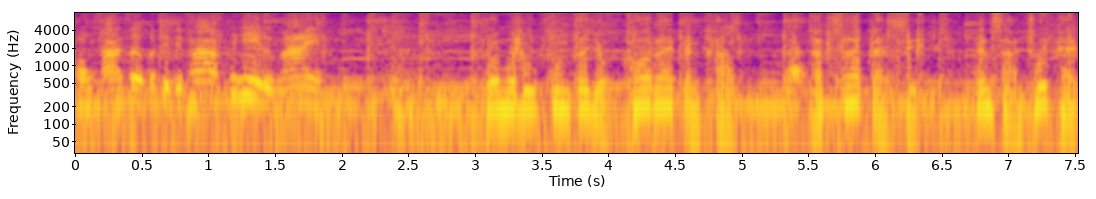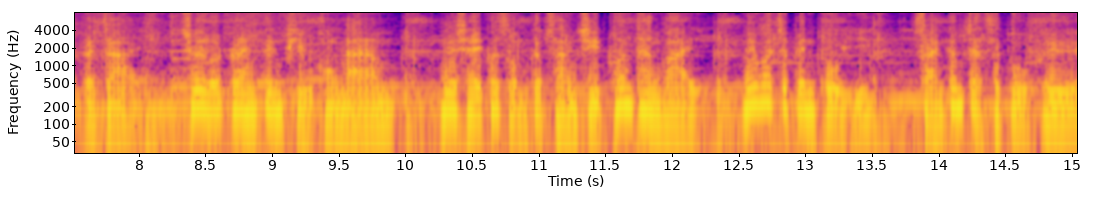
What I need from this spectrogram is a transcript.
ของสารเสริมประสิทธิภาพที่ดีหรือไม่ เรามาดูคุณประโยชน์ข้อแรกกันครับแอปซ่า80 เป็นสารช่วยแผ่กระจาย ช่วยลดแรงตึงผิวของน้ำ เมื่อใช้ผสมกับสารฉีดพ่นทางใบ ไม่ว่าจะเป็นปุ๋ย สารกำจัดศัตรูพืช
